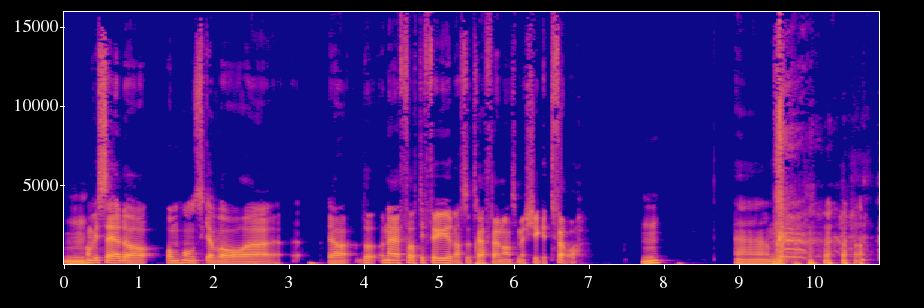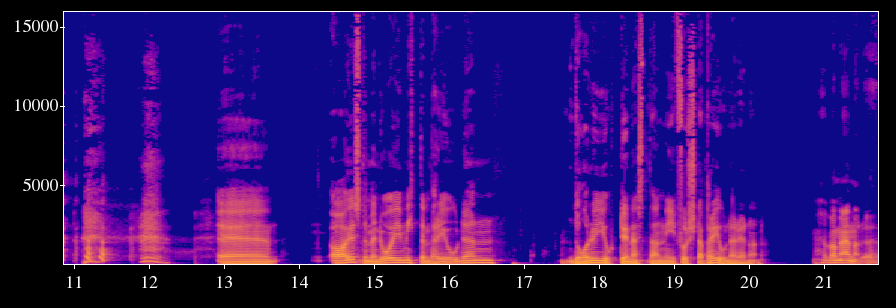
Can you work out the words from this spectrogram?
Mm. Om vi säger då om hon ska vara... eh, Ja, då, när jag är 44 så träffar jag någon som är 22. Mm. Ehm, Eh, ja, just det, men då är ju mittenperioden... Då har du gjort det nästan i första perioden redan. vad menar du?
